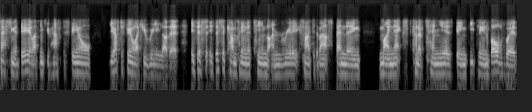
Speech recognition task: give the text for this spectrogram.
assessing a deal, I think you have to feel you have to feel like you really love it. Is this is this a company and a team that I'm really excited about spending my next kind of 10 years being deeply involved with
